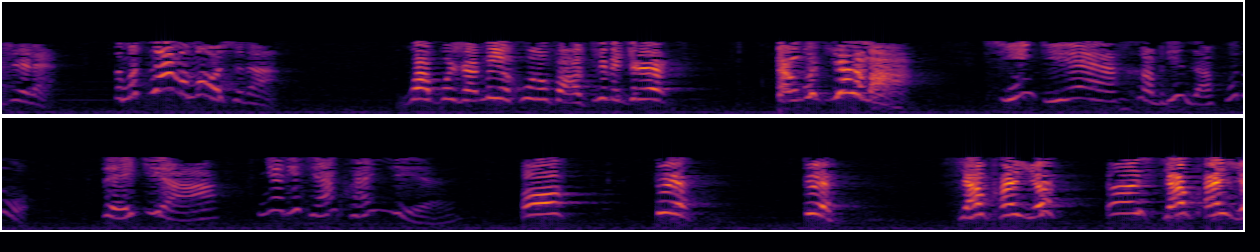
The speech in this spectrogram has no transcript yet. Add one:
做事了，怎么这么冒失的？我不是没糊涂放底的劲儿，等不及了吗？心急喝不得热糊涂，再急啊，你也得先宽衣。啊，对，对，先宽衣，呃，先宽衣。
